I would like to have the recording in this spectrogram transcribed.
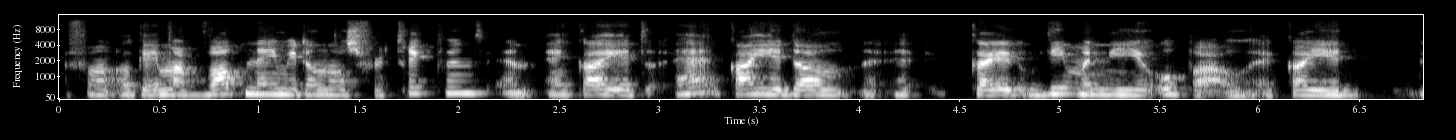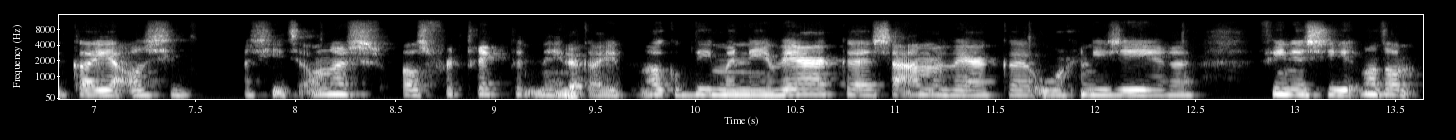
van oké, maar wat neem je dan als vertrekpunt? En, en kan, je het, hè, kan je dan kan je het op die manier opbouwen? Kan je, kan je als je als je iets anders als vertrekpunt neemt, kan je dan ook op die manier werken, samenwerken, organiseren, financieren. Want dan,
